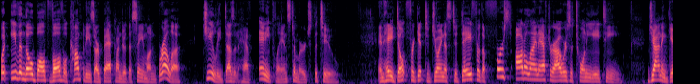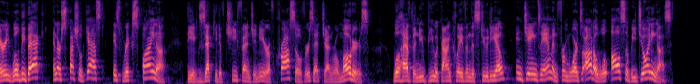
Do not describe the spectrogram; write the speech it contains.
But even though both Volvo companies are back under the same umbrella, Geely doesn't have any plans to merge the two. And hey, don't forget to join us today for the first Autoline After Hours of 2018. John and Gary will be back, and our special guest is Rick Spina, the Executive Chief Engineer of Crossovers at General Motors. We'll have the new Buick Enclave in the studio, and James Ammon from Ward's Auto will also be joining us.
